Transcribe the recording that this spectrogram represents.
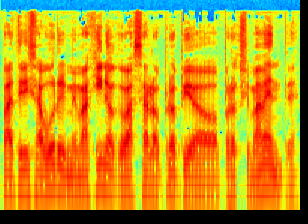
Patricia Bullrich me imagino que va a hacer lo propio próximamente.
